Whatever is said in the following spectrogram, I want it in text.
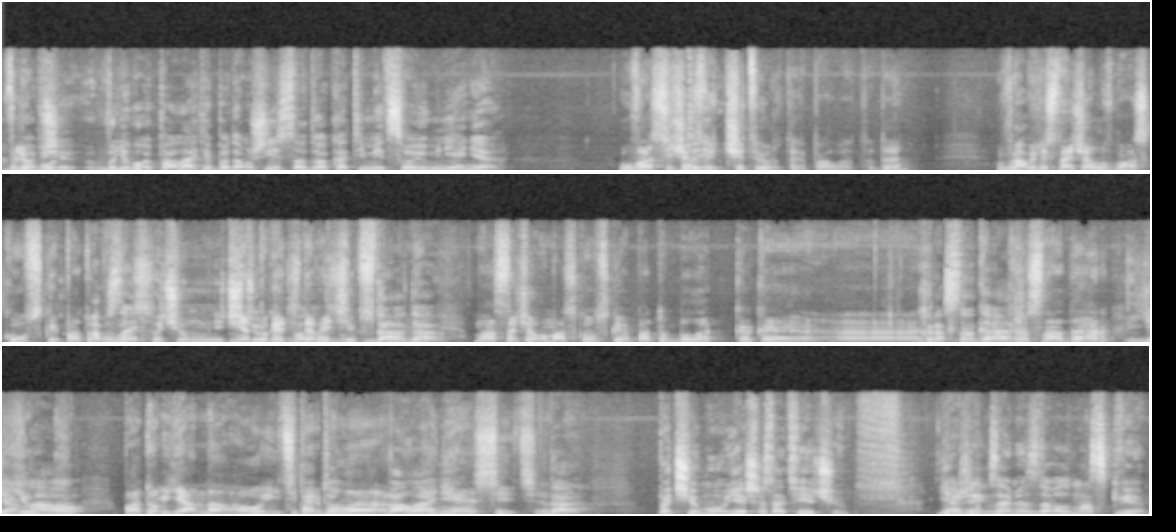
В любой. Вообще, в любой палате, потому что если адвокат имеет свое мнение, У вас сейчас Ты- ведь четвертая палата, да? Вы А- были сначала в Московской, потом А вы знаете, вас- почему мне Нет, четвертая погодите, палата давайте их была? Да, вспомним. да. А Сначала Московская, потом была какая? а, Краснодар, Краснодар, Янао, Юг, потом Янао, и теперь потом была. Алания Осетия. Да. Почему? Я сейчас отвечу. Я же экзамен сдавал в Москве.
